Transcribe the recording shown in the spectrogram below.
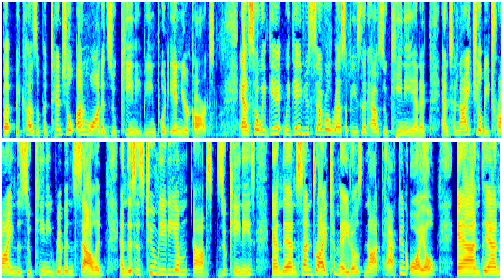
but because of potential unwanted zucchini being put in your cars. And so we, get, we gave you several recipes that have zucchini in it. And tonight you'll be trying the zucchini ribbon salad. And this is two medium um, zucchinis, and then sun dried tomatoes, not packed in oil, and then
